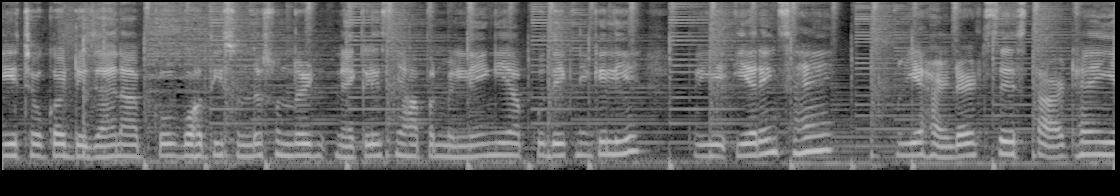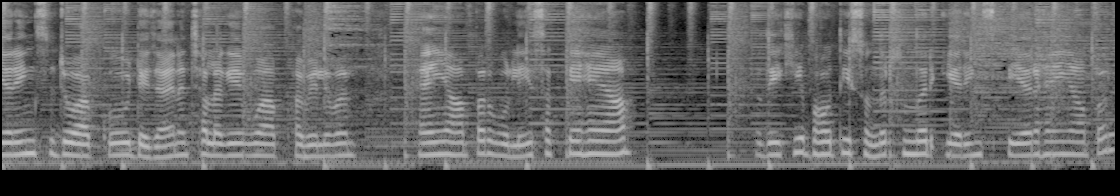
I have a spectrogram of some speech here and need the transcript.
ये चौकर डिज़ाइन आपको बहुत ही सुंदर सुंदर नेकलेस यहाँ पर मिलेंगे आपको देखने के लिए। तो ये इयर हैं, ये हंड्रेड से स्टार्ट हैं। इयर जो आपको डिज़ाइन अच्छा लगे, वो आप अवेलेबल हैं यहाँ पर, वो ले सकते हैं आप। तो देखिए, बहुत ही सुंदर सुंदर इयर पेयर हैं यहाँ पर।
